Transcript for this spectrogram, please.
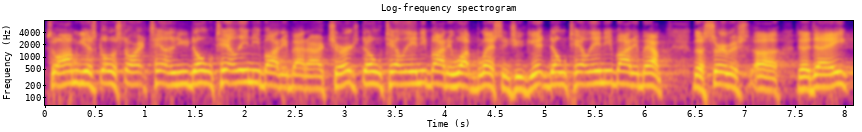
So I'm just going to start telling you don't tell anybody about our church. Don't tell anybody what blessings you get. Don't tell anybody about the service uh, today.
